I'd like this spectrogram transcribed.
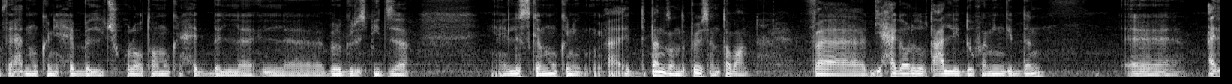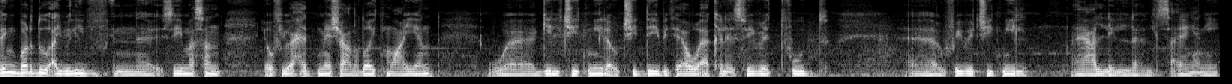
في واحد ممكن يحب الشوكولاتة ممكن يحب ال burgers بيتزا يعني لسه كان ممكن يكون it depends on the person طبعا. فدي حاجة برضه بتعلي الدوبامين جدا. I think برضو I believe إن say مثلا لو في واحد ماشي على diet معين وجي ال cheat meal أو ال cheat day بتاعه وأكل his favorite food أو favorite cheat meal هيعلي يعني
